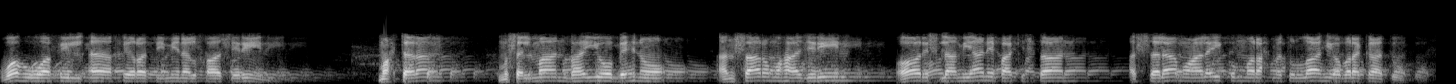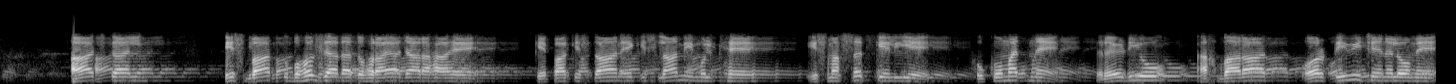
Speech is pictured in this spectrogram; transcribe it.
وهو في الآخرة من الخاسرين. محترم، مسلمان بھائیوں بہنوں انصار و مہاجرین اور اسلامیان پاکستان، السلام علیکم ورحمۃ اللہ وبرکاتہ۔ آج کل اس بات کو بہت زیادہ دہرایا جا رہا ہے کہ پاکستان ایک اسلامی ملک ہے۔ اس مقصد کے لیے حکومت نے ریڈیو، اخبارات اور ٹی وی چینلوں میں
